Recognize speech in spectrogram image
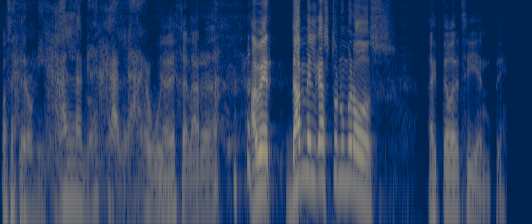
O sea, Pero ni jala, ni a jalar, ya güey. de jalar. ¿verdad? A ver, dame el gasto número dos. Ahí te va el siguiente.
